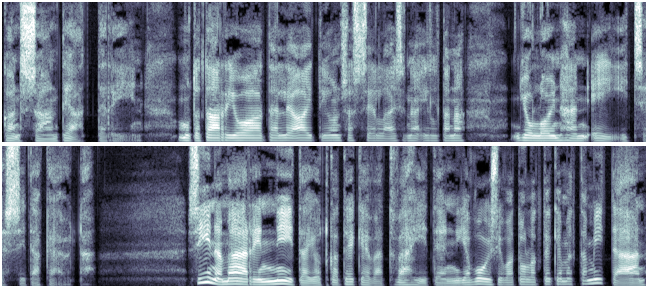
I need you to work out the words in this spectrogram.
kanssaan teatteriin, mutta tarjoaa tälle aitionsa sellaisena iltana, jolloin hän ei itse sitä käytä. Siinä määrin niitä, jotka tekevät vähiten ja voisivat olla tekemättä mitään,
